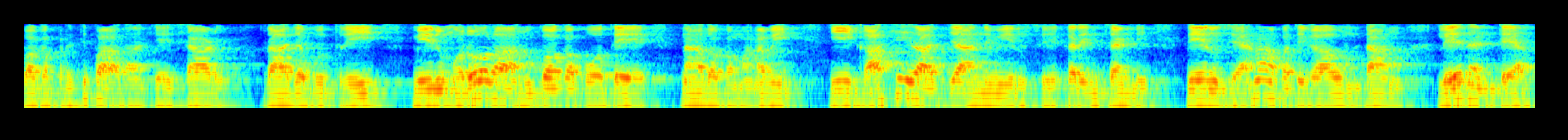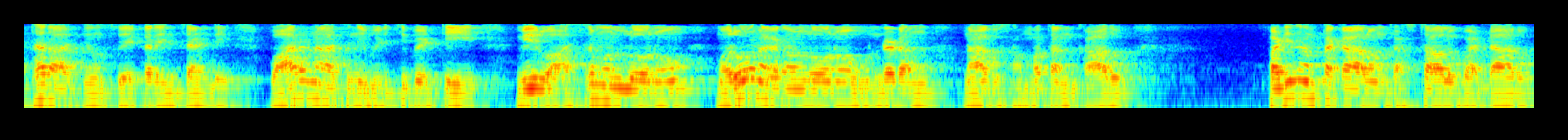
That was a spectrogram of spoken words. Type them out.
ఒక ప్రతిపాదన చేశాడు. రాజపుత్రి మీరు మరోలా అనుకోకపోతే నాదొక మనవి. ఈ కాశీ రాజ్యాన్ని మీరు స్వీకరించండి. నేను సేనాపతిగా ఉంటాను. లేదంటే అర్ధరాజ్యం స్వీకరించండి. వారణాసిని విడిచిపెట్టి మీరు ఆశ్రమంలోనో మరో నగరంలోనో ఉండడం నాకు సమ్మతం కాదు. పడినంతకాలం కష్టాలు పడ్డారు.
